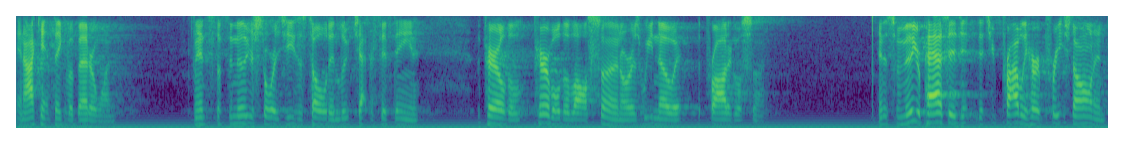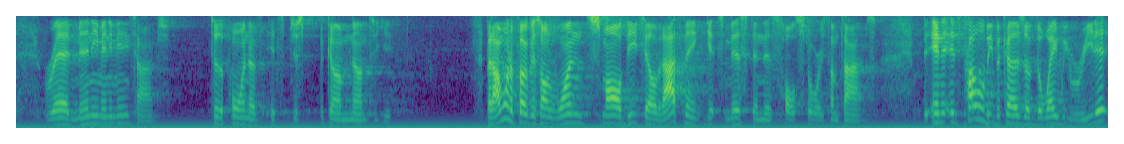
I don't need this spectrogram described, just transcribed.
and I can't think of a better one. And it's the familiar story Jesus told in Luke chapter 15, the parable, parable of the lost son, or as we know it, the prodigal son. And it's a familiar passage that you've probably heard preached on and read many, many, many times to the point of it's just become numb to you. But I want to focus on one small detail that I think gets missed in this whole story sometimes. And it's probably because of the way we read it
